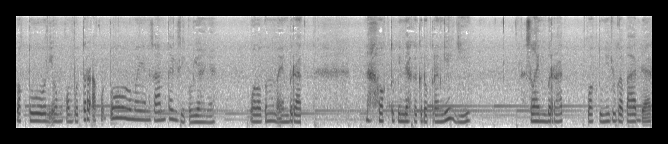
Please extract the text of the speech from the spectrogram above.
waktu di ilmu komputer aku tuh lumayan santai sih kuliahnya, walaupun lumayan berat. Nah, waktu pindah ke kedokteran gigi, selain berat, waktunya juga padat.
